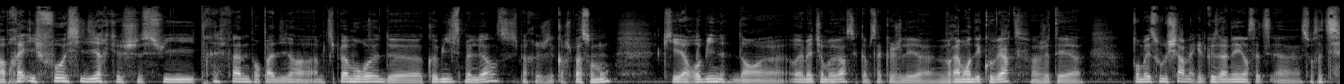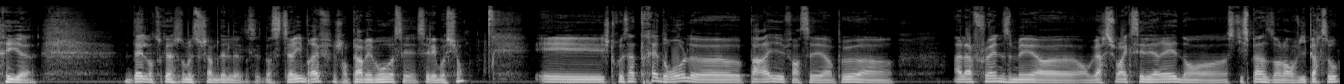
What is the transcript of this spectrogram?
Bon, après, il faut aussi dire que je suis très fan, pour pas dire un petit peu amoureux de Kobe Smulders, j'espère que je n'écorche pas son nom, qui est Robin dans euh, Met Your c'est comme ça que je l'ai euh, vraiment découverte. Enfin, j'étais euh, tombé sous le charme il y a quelques années dans cette, euh, sur cette série d'elle, en tout cas, suis tombé sous le charme d'elle dans cette série. Bref, j'en perds mes mots, c'est l'émotion. Et je trouvais ça très drôle, pareil, enfin c'est un peu à la Friends, mais en version accélérée dans ce qui se passe dans leur vie perso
